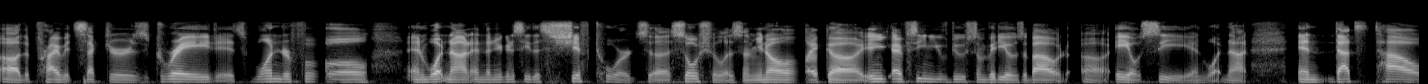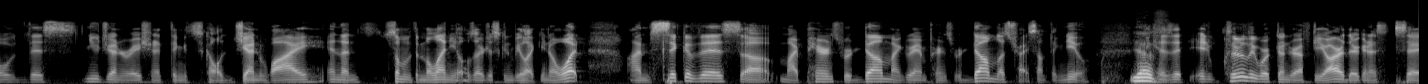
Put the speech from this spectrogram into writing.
uh, the private sector is great it's wonderful and whatnot and then you're going to see this shift towards uh, socialism you know like uh, i've seen you do some videos about uh, aoc and whatnot and that's how this new generation i think it's called gen y and then some of the millennials are just going to be like you know what i'm sick of this uh, my parents were dumb my grandparents were dumb let's try something new Yes. because it, it clearly worked under fdr they're going to say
